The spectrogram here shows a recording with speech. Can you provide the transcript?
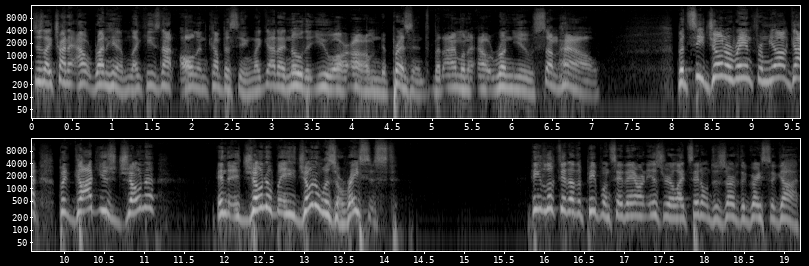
Just like trying to outrun him, like he's not all encompassing. Like, God, I know that you are omnipresent, but I'm going to outrun you somehow. But see, Jonah ran from y'all, God, but God used Jonah, and Jonah, Jonah was a racist. He looked at other people and said they aren't Israelites, they don't deserve the grace of God.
